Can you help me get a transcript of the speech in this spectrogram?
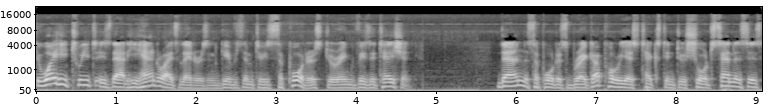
The way he tweets is that he handwrites letters and gives them to his supporters during visitation. Then the supporters break up Horie's text into short sentences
